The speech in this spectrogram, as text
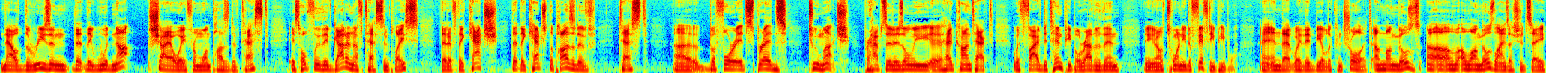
Now, the reason that they would not shy away from one positive test is hopefully they've got enough tests in place that if they catch that they catch the positive test uh, before it spreads too much. Perhaps it has only uh, had contact with five to ten people rather than you know twenty to fifty people, and that way they'd be able to control it. Among those, uh along those lines, I should say,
